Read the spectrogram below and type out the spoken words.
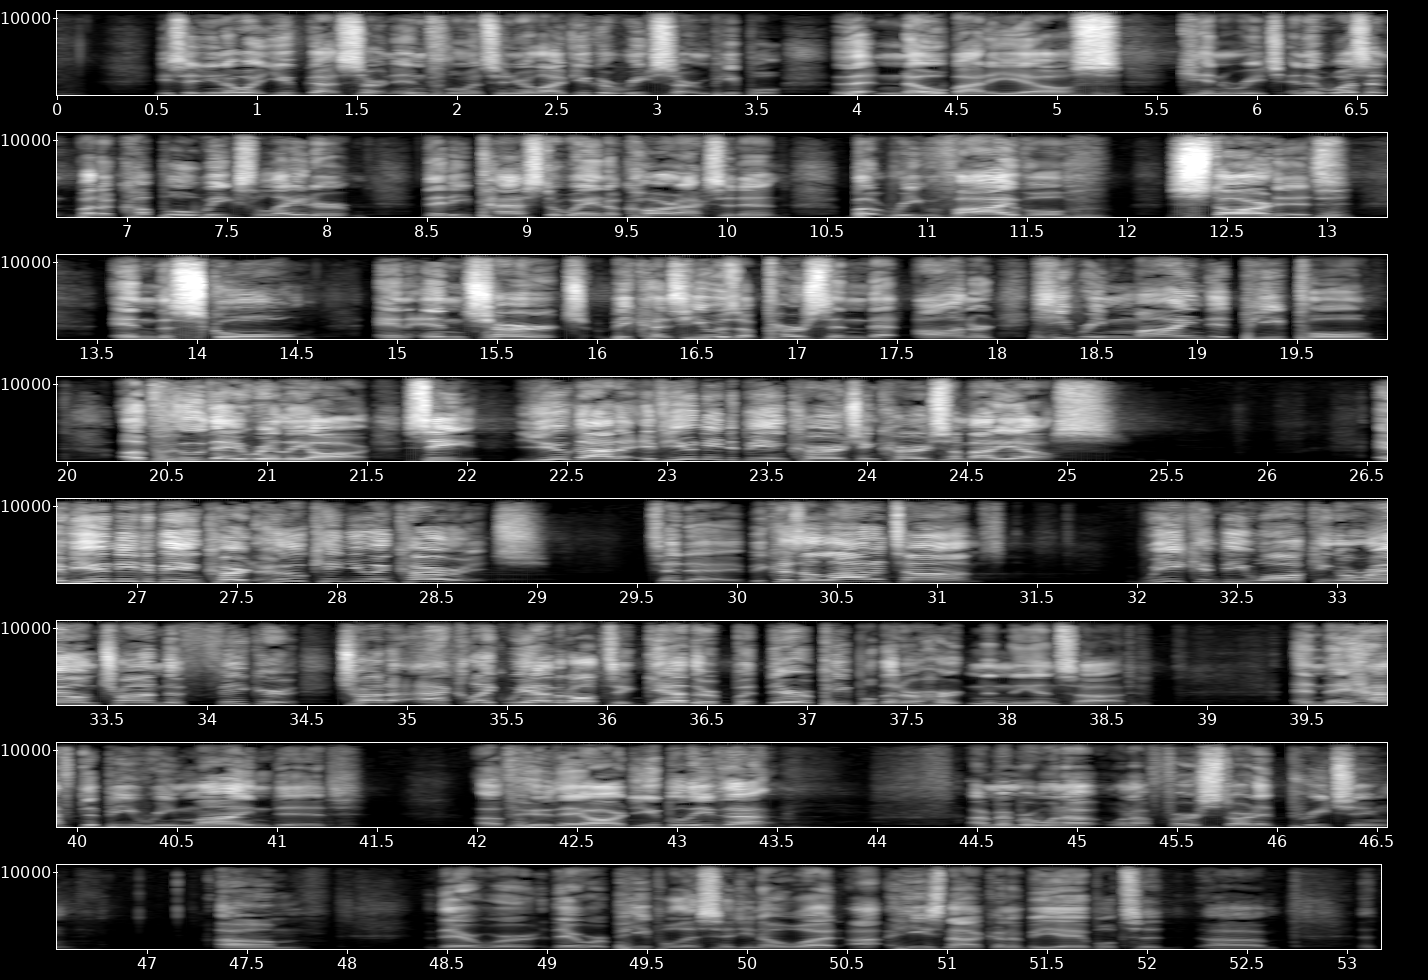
He said, You know what? You've got certain influence in your life. You can reach certain people that nobody else can reach. And it wasn't but a couple of weeks later that he passed away in a car accident, but revival started in the school and in church because he was a person that honored. He reminded people of who they really are. See, you got to, if you need to be encouraged, encourage somebody else. If you need to be encouraged, who can you encourage? today because a lot of times we can be walking around trying to figure try to act like we have it all together but there are people that are hurting in the inside and they have to be reminded of who they are do you believe that i remember when i when i first started preaching um, there were there were people that said you know what I, he's not going to be able to uh,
